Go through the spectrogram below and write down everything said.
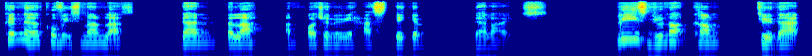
kena COVID-19 dan telah unfortunately has taken their lives. Please do not come to that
